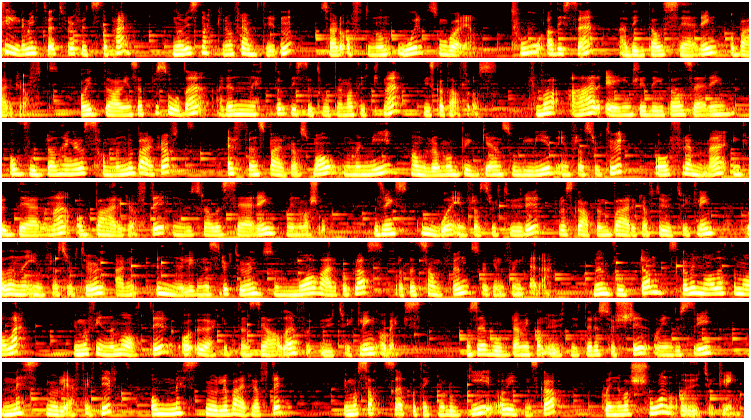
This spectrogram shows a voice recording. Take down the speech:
Tilde Midtvedt fra Footstep her. Når vi snakker om fremtiden, så er det ofte noen ord som går igjen. To av disse er digitalisering og bærekraft. Og i dagens episode er det nettopp disse to tematikkene vi skal ta for oss. For hva er egentlig digitalisering, og hvordan henger det sammen med bærekraft? FNs bærekraftsmål nummer ni handler om å bygge en solid infrastruktur og fremme inkluderende og bærekraftig industrialisering og innovasjon. Det trengs gode infrastrukturer for å skape en bærekraftig utvikling da denne infrastrukturen er den underliggende strukturen som må være på plass for at et samfunn skal kunne fungere. Men hvordan skal vi nå dette målet? Vi må finne måter å øke potensialet for utvikling og vekst. Og se hvordan vi kan utnytte ressurser og industri mest mulig effektivt og mest mulig bærekraftig. Vi må satse på teknologi og vitenskap, på innovasjon og utvikling.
